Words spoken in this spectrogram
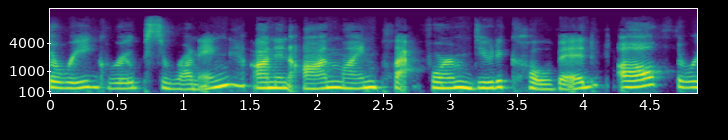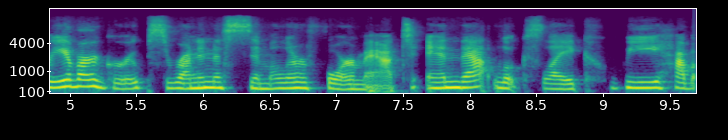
three groups running on an online platform due to COVID. All three of our groups run in a similar format, and that looks like we have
